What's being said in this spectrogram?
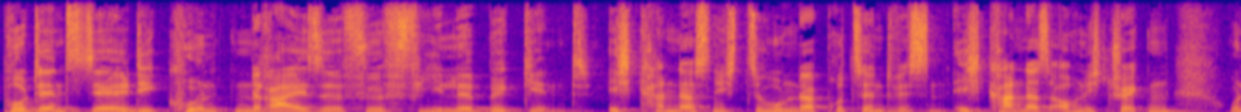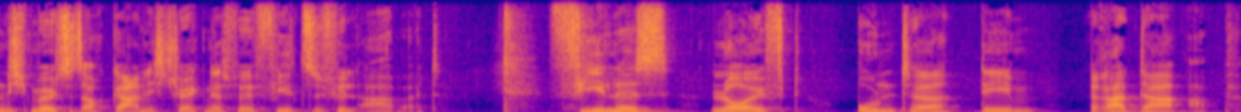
potenziell die Kundenreise für viele beginnt. Ich kann das nicht zu 100% wissen. Ich kann das auch nicht tracken und ich möchte es auch gar nicht tracken. Das wäre viel zu viel Arbeit. Vieles läuft unter dem Radar ab.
